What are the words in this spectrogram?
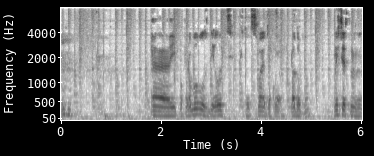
Э, и попробовал сделать что-то свое такое, подобное. Ну, естественно,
